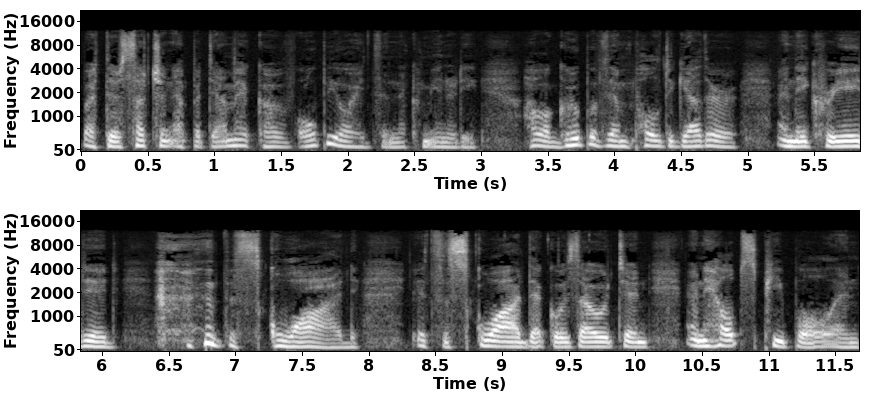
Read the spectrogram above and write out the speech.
But there's such an epidemic of opioids in the community. How a group of them pulled together and they created the squad. It's a squad that goes out and, and helps people, and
